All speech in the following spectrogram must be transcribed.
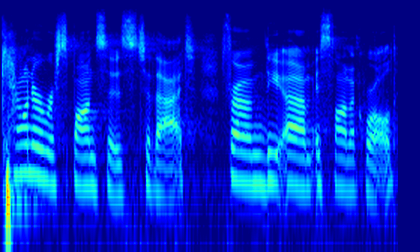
counter responses to that from the um, Islamic world.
